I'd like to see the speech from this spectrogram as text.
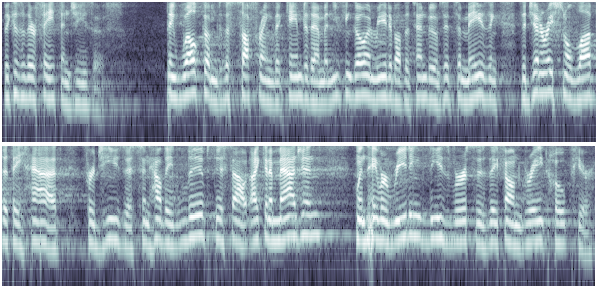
because of their faith in Jesus. They welcomed the suffering that came to them, and you can go and read about the Ten Booms. It's amazing the generational love that they had for Jesus and how they lived this out. I can imagine when they were reading these verses, they found great hope here.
